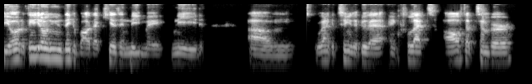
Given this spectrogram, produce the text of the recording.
deodorant things you don't even think about that kids in need may need. Um, we're going to continue to do that and collect all September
